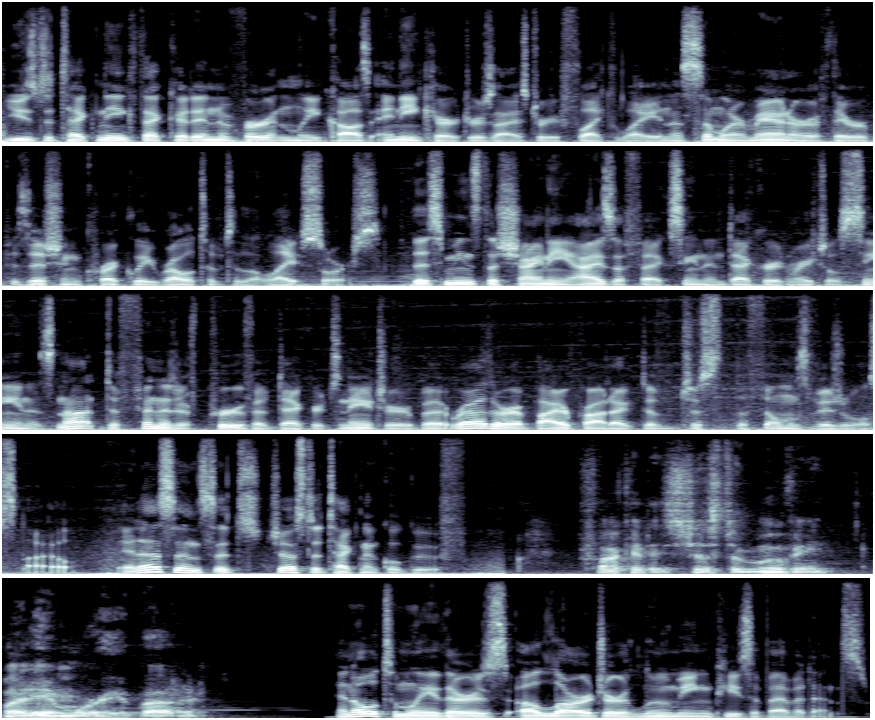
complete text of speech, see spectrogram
used a technique that could inadvertently cause any character's eyes to reflect light in a similar manner if they were positioned correctly relative to the light source. This means the shiny eyes effect seen in Deckard and Rachel's scene is not definitive proof of Deckard's nature, but rather a byproduct of just the film's visual style. In essence, it's just a technical goof. Fuck it, it's just a movie. Let him worry about it. And ultimately, there's a larger looming piece of evidence.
